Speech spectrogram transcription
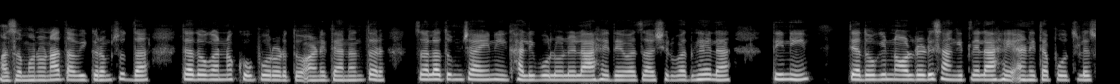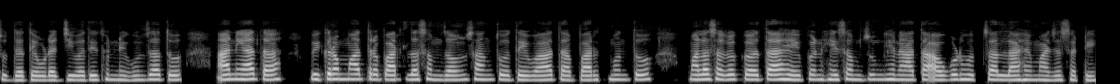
असं म्हणून आता विक्रम सुद्धा त्या दोघांना खूप ओरडतो. आणि त्यानंतर चला तुमच्या आईने खाली बोलवलेला आहे देवाचा आशीर्वाद घ्यायला. तिने त्या दोघींना ऑलरेडी सांगितलेलं आहे आणि त्या पोचल्या सुद्धा तेवढ्या जीवा तिथून निघून जातो. आणि आता विक्रम मात्र पार्थला समजावून सांगतो तेव्हा आता पार्थ म्हणतो मला सगळं कळतं आहे पण हे समजून घेणं आता अवघड होत चाललं आहे माझ्यासाठी.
